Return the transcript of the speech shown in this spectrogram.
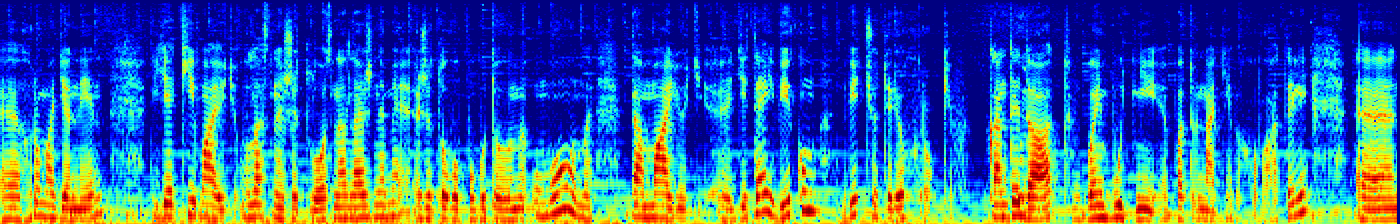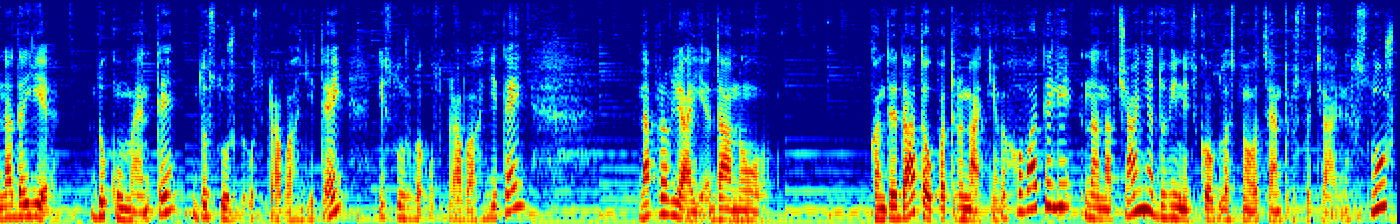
е, громадянин, які мають власне житло з належними житлово-побутовими умовами та мають е, дітей віком від 4 років. Кандидат в майбутні патронатні вихователі е, надає документи до служби у справах дітей, і служба у справах дітей направляє даного кандидата у патронатні вихователі на навчання до Вінницького обласного центру соціальних служб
